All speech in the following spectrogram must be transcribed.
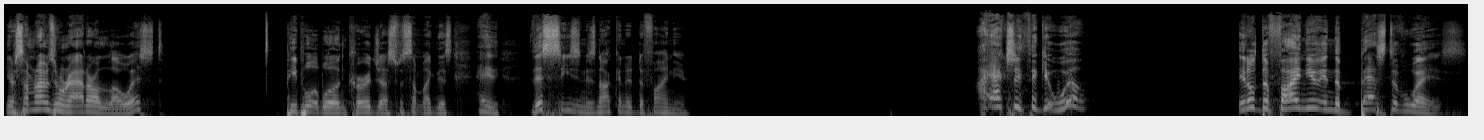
You know, sometimes when we're at our lowest, people will encourage us with something like this Hey, this season is not going to define you. I actually think it will. It'll define you in the best of ways.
